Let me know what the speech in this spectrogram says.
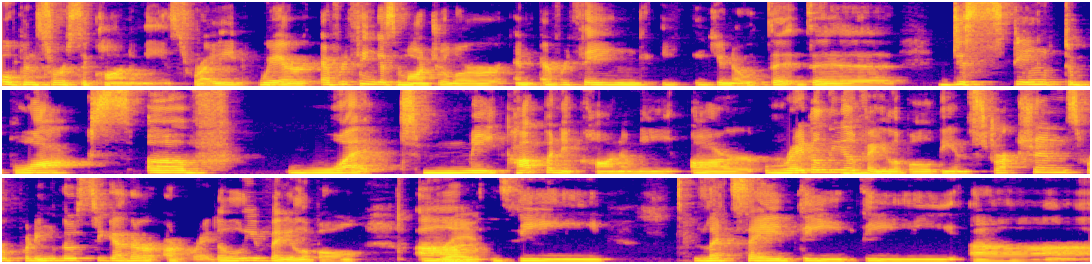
open source economies, right? Where everything is modular and everything, you know, the the distinct blocks of what make up an economy are readily mm-hmm. available. The instructions for putting those together are readily available. Um, right. The let's say the the uh,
